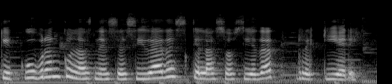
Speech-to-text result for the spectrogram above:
que cubran con las necesidades que la sociedad requiere.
